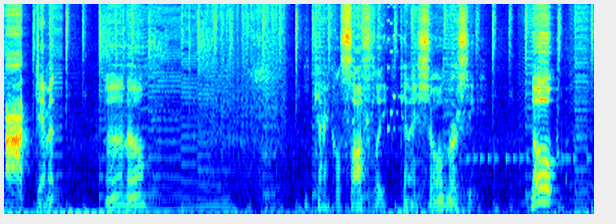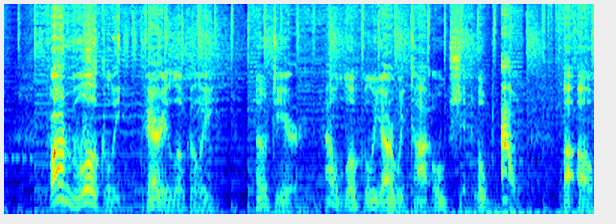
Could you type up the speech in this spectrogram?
Ah, damn it. Oh no. You cackle softly. Can I show him mercy? Nope! Farmed locally. Very locally. Oh dear. How locally are we talking? Oh shit. Oh, ow! Uh-oh.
